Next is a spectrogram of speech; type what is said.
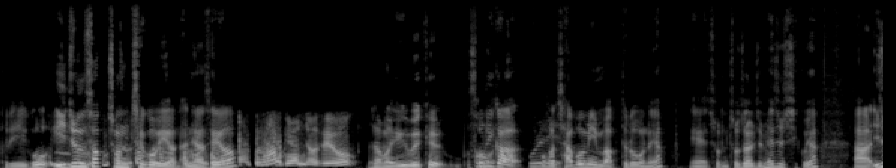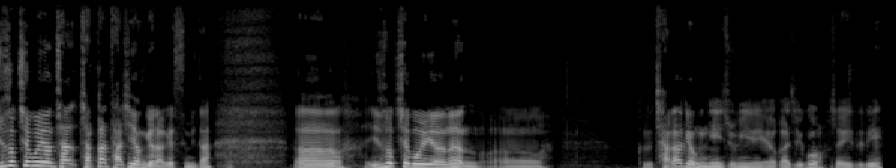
그리고 이준석 전 최고위원, 안녕하세요. 네, 안녕하세요. 잠깐만, 이게 왜 이렇게 소리가 원래- 뭐가 잡음이 막 들어오네요? 예, 좀 조절 좀 해주시고요. 아, 이준석 최고위원 자- 잠깐 다시 연결하겠습니다. 어, 이준석 최고위원은, 어, 그 자가격리 중이어가지고 저희들이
